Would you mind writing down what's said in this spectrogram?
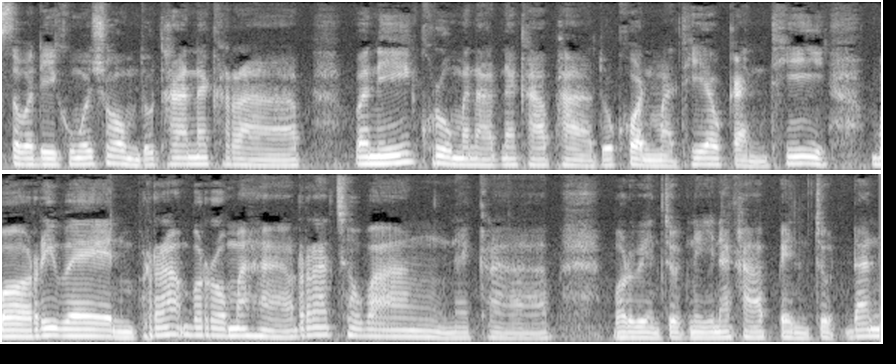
สวัสดีคุณผู้ชมทุกท่านนะครับ วันนี้ครูมนัสนะครับพาทุกคนมาเที่ยวกันที่บริเวณพระบรมมหาราชวังนะครับ บริเวณจุดนี้นะครับเป็นจุดด้าน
